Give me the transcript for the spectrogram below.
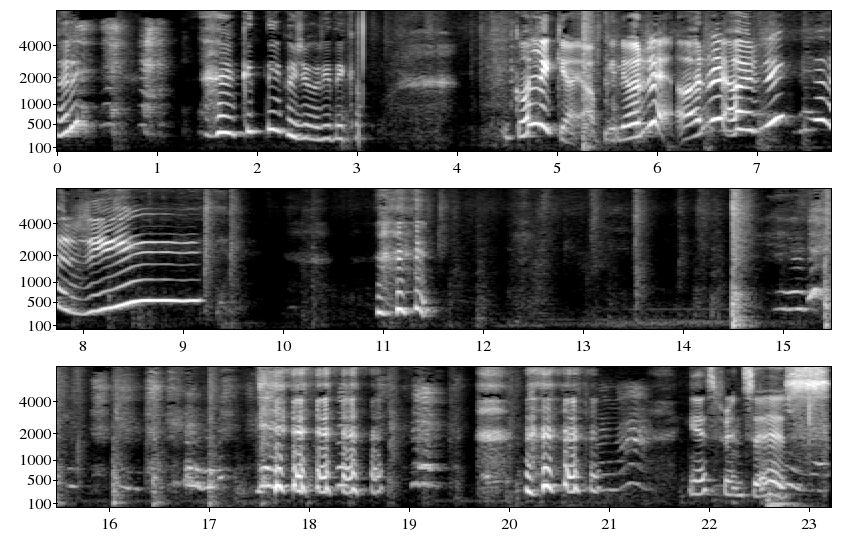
अरे। कितनी खुश हो रही देखो। कौन लेके आया आपके लिए? अरे अरे अरे अरे। प्रिंसेस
